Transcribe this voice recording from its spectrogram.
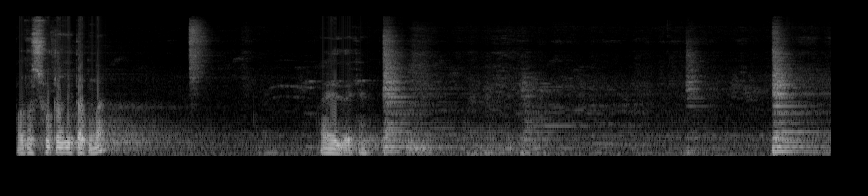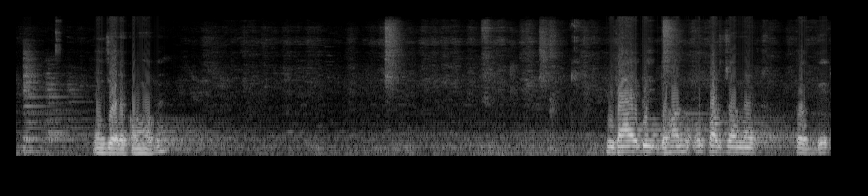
অত ছোট কিতাব না। এই দেখেন। এই যে এরকম হবে। গায়েবী ধন উপার্জনের তদবির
